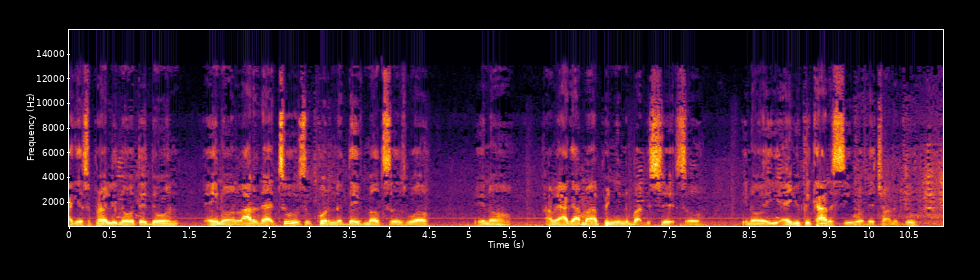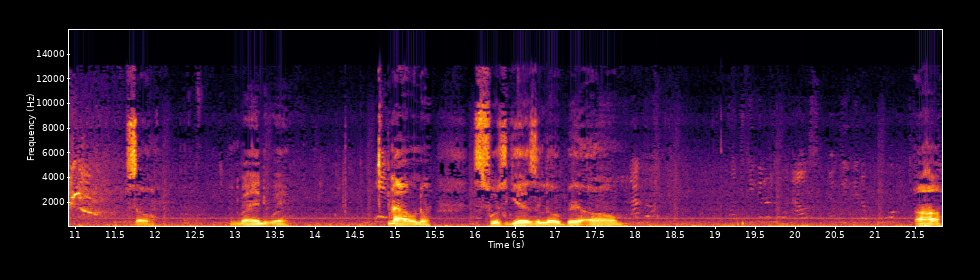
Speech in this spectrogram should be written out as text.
I guess apparently know what they're doing. And, you know, a lot of that too is according to Dave Meltzer as well. You know, I mean, I got my opinion about the shit, so you know, and you can kind of see what they're trying to do. So, but anyway, now I wanna switch gears a little bit. Um, uh huh.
